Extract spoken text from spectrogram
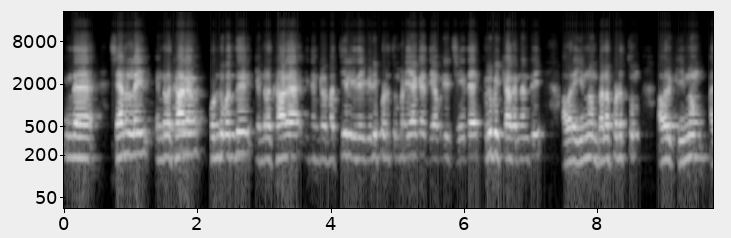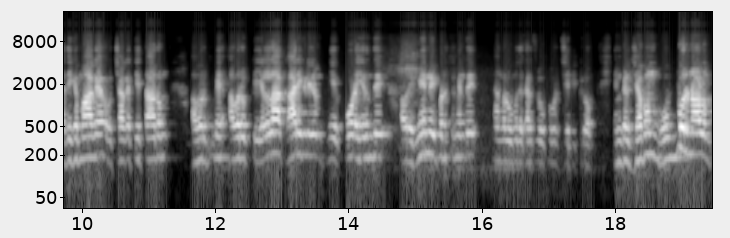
இந்த சேனலை எங்களுக்காக கொண்டு வந்து எங்களுக்காக இது எங்கள் மத்தியில் இதை வெளிப்படுத்தும்படியாக தேவரீர் செய்த கிருபைக்காக நன்றி. அவரை இன்னும் பலப்படுத்தும். அவருக்கு இன்னும் அதிகமாக உற்சாகத்தை தாரும். அவர் மே- அவருக்கு எல்லா காரியங்களிலும் நீர் கூட இருந்து அவரை மேன்மைப்படுத்தும் என்று நாங்கள் உமது கருத்தில் ஒப்புக்கொண்டு ஜெபிக்கிறோம் எங்கள் ஜெபம் ஒவ்வொரு நாளும்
